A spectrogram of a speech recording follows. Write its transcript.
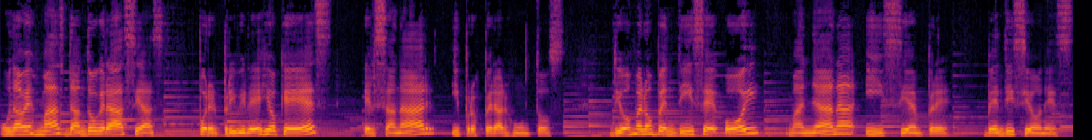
Una vez más, dando gracias por el privilegio que es el sanar y prosperar juntos. Dios me los bendice hoy, mañana y siempre. Bendiciones.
